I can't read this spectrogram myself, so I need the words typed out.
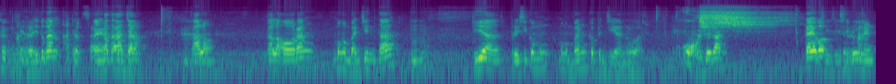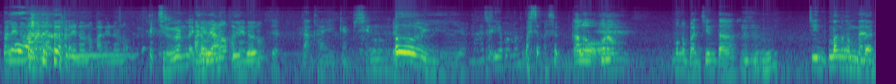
Nah, itu kan ada kayak kata-kata kalau kalau orang mengemban cinta dia berisiko meng- mengemban kebencian wah itu kan kayak kok jeruk Palen palenono mana? Palenono palenono. kejeron lek gawe Palenono aku itu. palenono. Ya. Tak kayak caption. Oh iya. Masuk iya Pak Mang? Masuk masuk. kalau orang mengemban cinta Cinta Mengemban.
